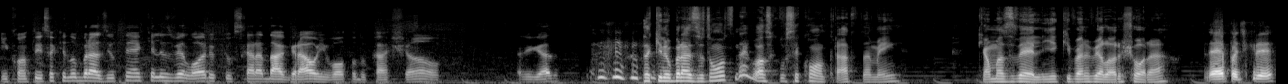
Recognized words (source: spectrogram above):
Enquanto isso, aqui no Brasil tem aqueles velórios que os caras dão grau em volta do caixão, tá ligado? Aqui no Brasil tem um outro negócio que você contrata também, que é umas velhinhas que vai no velório chorar. É, pode crer.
